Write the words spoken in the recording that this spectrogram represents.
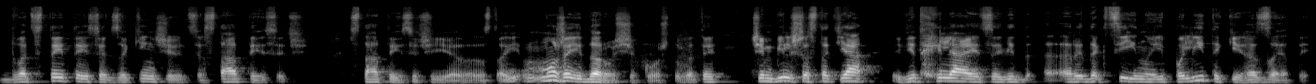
20 тисяч, закінчуються 100 тисяч. 100 тисяч є може і дорожче коштувати. Чим більше стаття відхиляється від е, редакційної політики газети,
